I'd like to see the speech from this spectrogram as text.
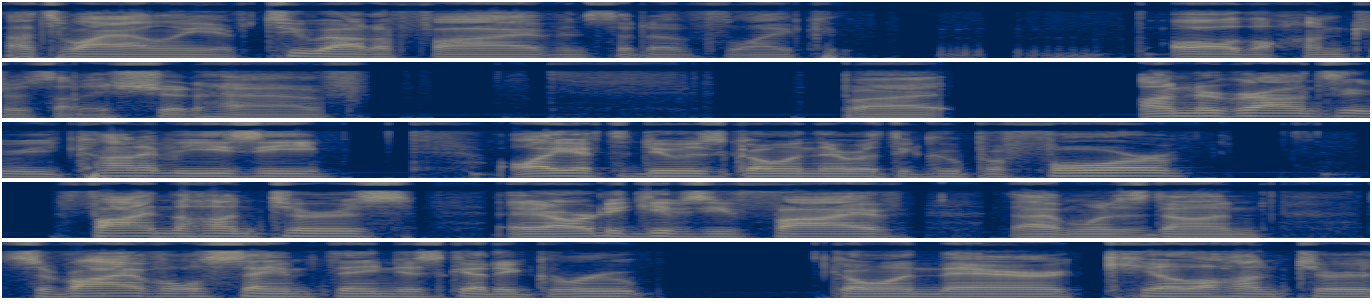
That's why I only have two out of five instead of like all the hunters that I should have. But underground's gonna be kind of easy. All you have to do is go in there with a group of four Find the hunters. It already gives you five. That one's done. Survival, same thing. Just get a group. Go in there, kill a hunter,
